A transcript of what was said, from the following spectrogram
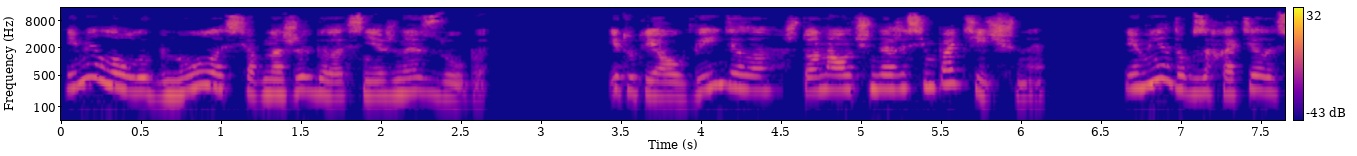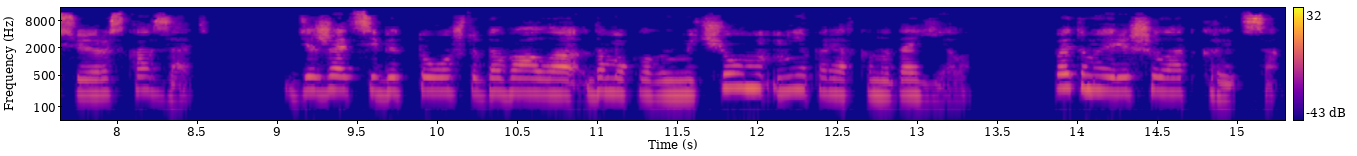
и мило улыбнулась, обнажив белоснежные зубы. И тут я увидела, что она очень даже симпатичная, и мне вдруг захотелось все ей рассказать. Держать себе то, что давала домокловым мечом, мне порядком надоело, поэтому я решила открыться.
